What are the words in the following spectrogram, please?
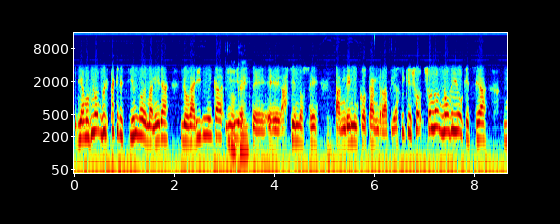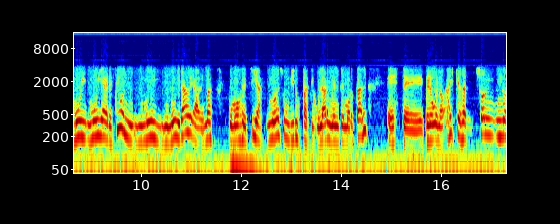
digamos no no está creciendo de manera logarítmica y Ok. este, eh, haciéndose pandémico tan rápido. Así que yo yo no no veo que sea muy muy agresivo ni ni muy ni muy grave. Además como vos decías no es un virus particularmente mortal este pero bueno hay que yo no,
